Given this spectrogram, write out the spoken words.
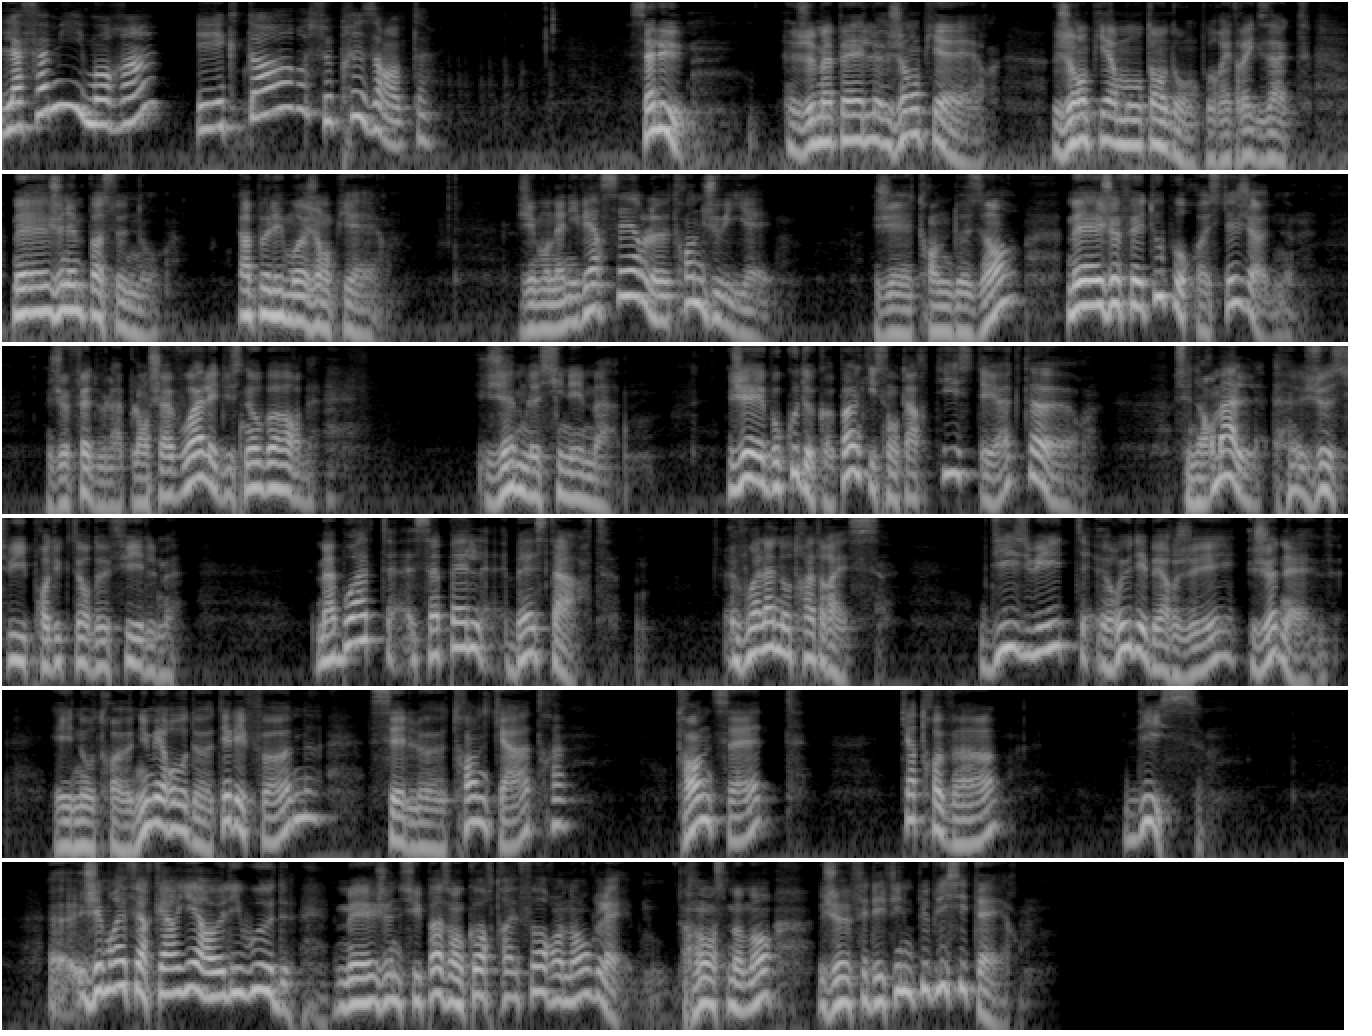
La famille Morin et Hector se présentent. Salut, je m'appelle Jean-Pierre. Jean-Pierre Montandon, pour être exact. Mais je n'aime pas ce nom. Appelez-moi Jean-Pierre. J'ai mon anniversaire le 30 juillet. J'ai 32 ans, mais je fais tout pour rester jeune. Je fais de la planche à voile et du snowboard. J'aime le cinéma. J'ai beaucoup de copains qui sont artistes et acteurs. C'est normal, je suis producteur de films. Ma boîte s'appelle Best Art. Voilà notre adresse. 18 rue des Bergers, Genève. Et notre numéro de téléphone, c'est le 34 37 80 10. J'aimerais faire carrière à Hollywood, mais je ne suis pas encore très fort en anglais. En ce moment, je fais des films publicitaires.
